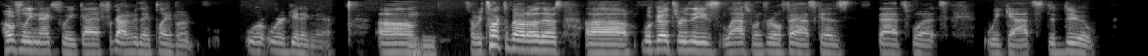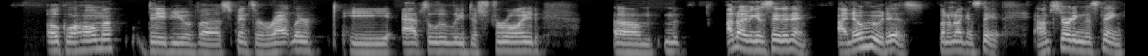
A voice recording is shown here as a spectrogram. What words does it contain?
hopefully next week. I forgot who they play, but we're, we're getting there. Um, Mhm. So we talked about all those. Uh, we'll go through these last ones real fast because that's what we got to do. Oklahoma debut of uh, Spencer Rattler. He absolutely destroyed. Um, I'm not even gonna say their name. I know who it is, but I'm not gonna say it. I'm starting this thing.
